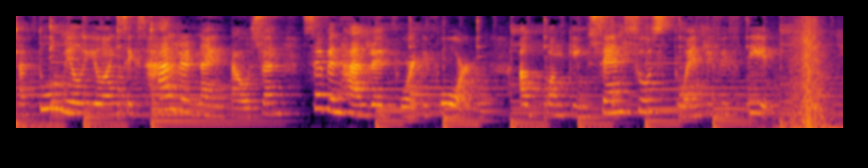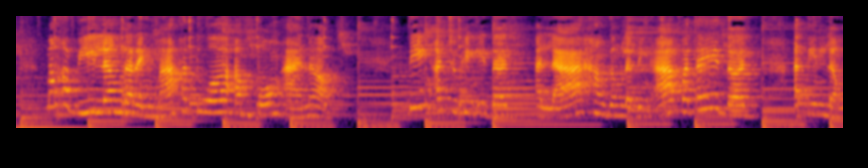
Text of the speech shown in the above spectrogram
at 2,609,744, agpangking Census 2015. Makabilang na ring makatuwa ang pong anak. Ding at edad ala hanggang labing apat ay edad atin lang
